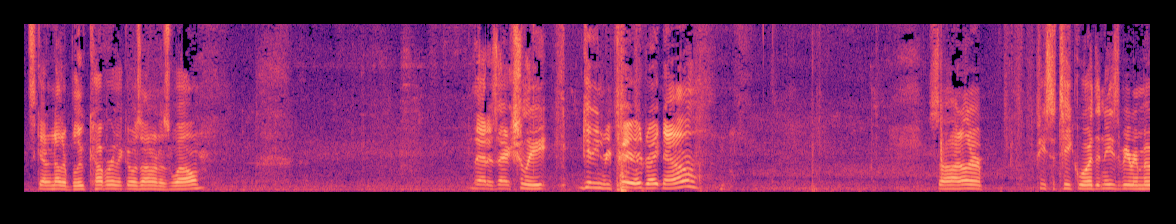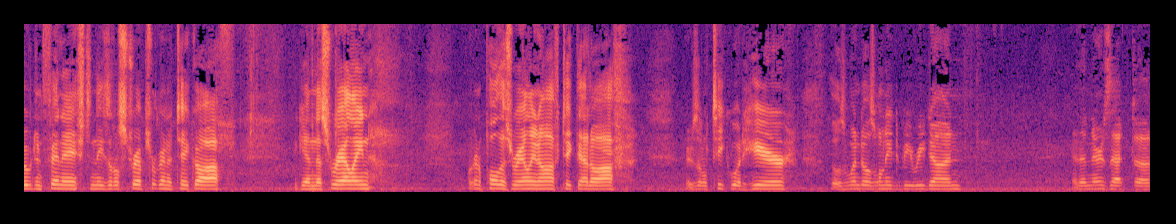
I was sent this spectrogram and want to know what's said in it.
It's got another blue cover that goes on it as well. That is actually getting repaired right now. So another piece of teak wood that needs to be removed and finished and these little strips we're going to take off. Again this railing, we're going to pull this railing off, take that off. There's a little teak wood here. Those windows will need to be redone. And then there's that uh,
